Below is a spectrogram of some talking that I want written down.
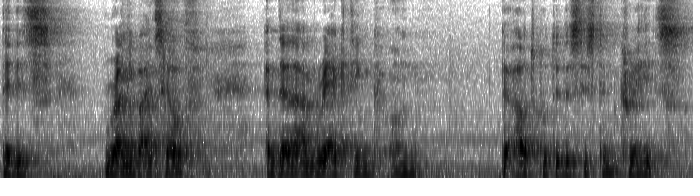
that is running by itself, and then I'm reacting on the output that the system creates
